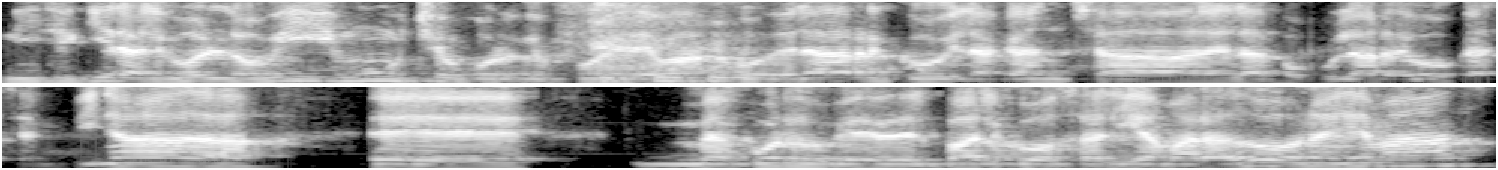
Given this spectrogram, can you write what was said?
ni siquiera el gol lo vi mucho porque fue debajo del arco y la cancha de la popular de Boca es empinada. eh, me acuerdo que del palco salía Maradona y demás.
